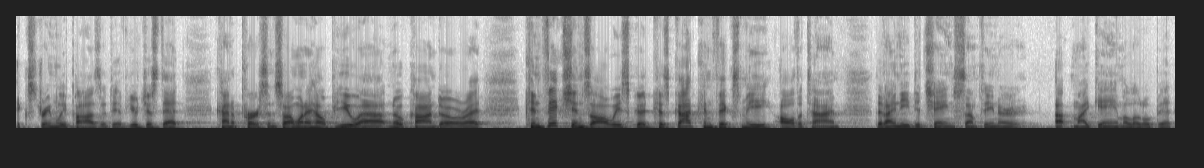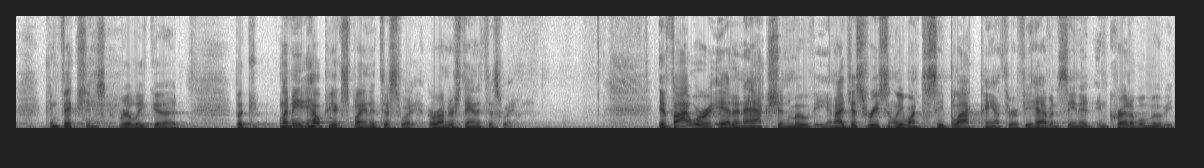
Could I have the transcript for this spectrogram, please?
extremely positive. You're just that kind of person. So I want to help you out. No condo, all right? Conviction's always good because God convicts me all the time that I need to change something or up my game a little bit. Conviction's really good. But let me help you explain it this way or understand it this way. If I were at an action movie, and I just recently went to see Black Panther, if you haven't seen it, incredible movie.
